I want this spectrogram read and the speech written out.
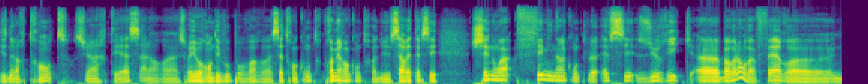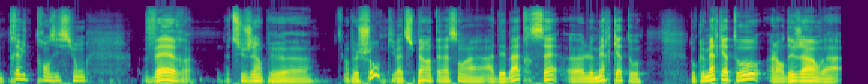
19h30 sur RTS. Alors soyez au rendez-vous pour voir cette rencontre, première rencontre du Servette FC chinois féminin contre le FC Zurich. Euh, bah voilà, on va faire euh, une très vite transition vers notre sujet un peu, euh, un peu chaud, qui va être super intéressant à, débattre, c'est le mercato. Donc le mercato, alors déjà, on va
